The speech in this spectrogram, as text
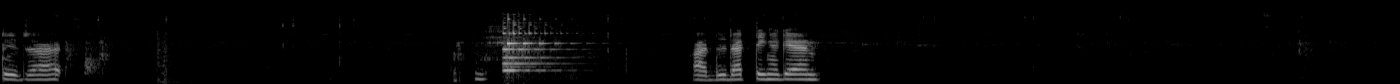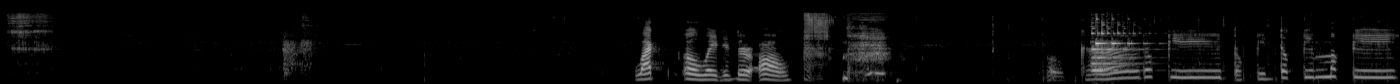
Do that. I do that thing again. What? Oh wait, they're all. okay, dokie, dokie, dokie, mucky.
